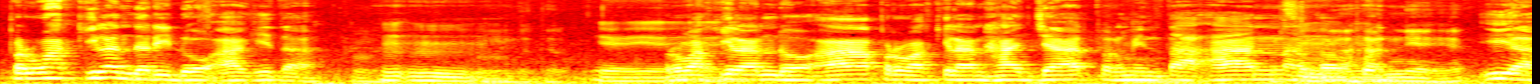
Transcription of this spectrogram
perwakilan dari doa kita. Mm-mm. Hmm, betul. Iya, iya, iya. Perwakilan doa, perwakilan hajat, permintaan ataupun ya. Iya,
